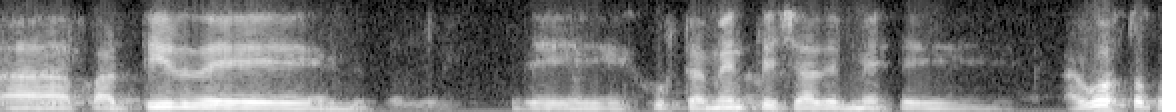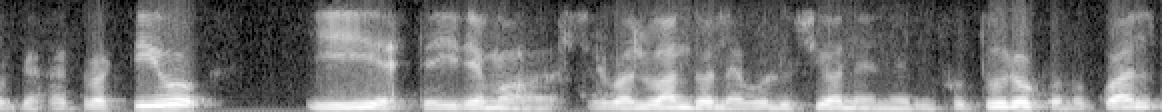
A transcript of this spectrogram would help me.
a partir de, justamente ya del mes de agosto, porque es retroactivo, y este, iremos evaluando la evolución en el futuro, con lo cual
